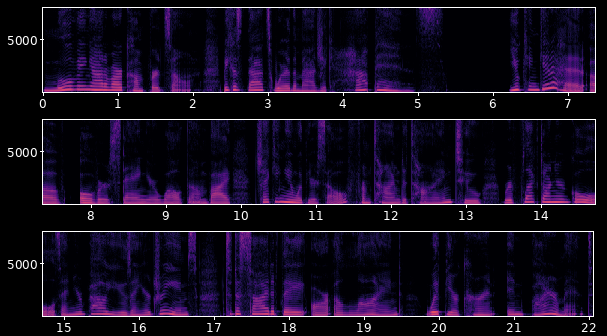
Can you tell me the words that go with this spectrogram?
moving out of our comfort zone because that's where the magic happens. You can get ahead of overstaying your welcome by checking in with yourself from time to time to reflect on your goals and your values and your dreams to decide if they are aligned with your current environment.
